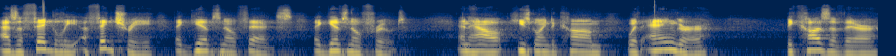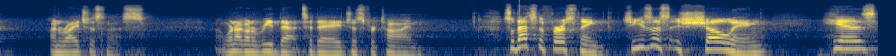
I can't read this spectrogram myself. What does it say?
as a fig, leaf, a fig tree that gives no figs, that gives no fruit, and how he's going to come with anger because of their unrighteousness. We're not going to read that today just for time. So that's the first thing. Jesus is showing his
